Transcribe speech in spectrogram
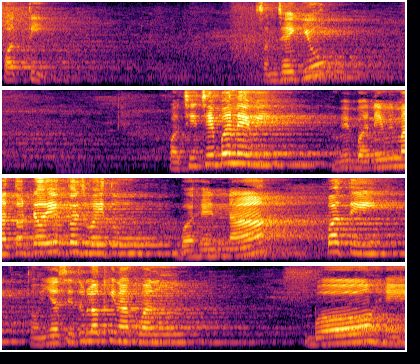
પતિ. સમજાઈ ગયું? પછી છે બનેવી. હવે બનેવીમાં તો એક જ વધ્યું બહેનના પતિ. તો અહીંયા સીધું લખી નાખવાનું. બહેનના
